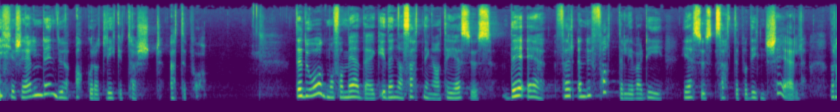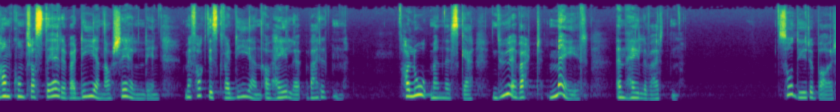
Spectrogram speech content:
ikke sjelen din. Du er akkurat like tørst etterpå. Det du òg må få med deg i denne setninga til Jesus, det er for en ufattelig verdi Jesus setter på din sjel, når han kontrasterer verdien av sjelen din med faktisk verdien av hele verden. Hallo, menneske. Du er verdt mer enn hele verden. Så dyrebar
